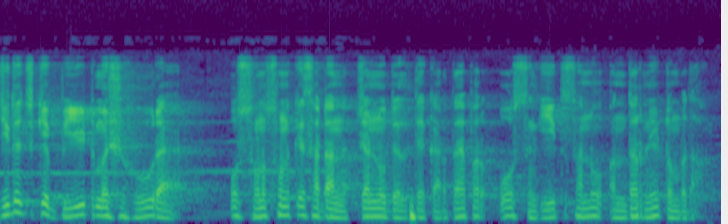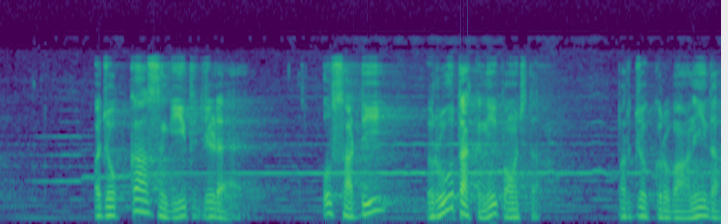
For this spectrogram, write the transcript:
ਜਿਹਦੇ 'ਚ ਕਿ ਬੀਟ ਮਸ਼ਹੂਰ ਹੈ, ਉਹ ਸੁਣ ਸੁਣ ਕੇ ਸਾਡਾ ਨੱਚਣ ਨੂੰ ਦਿਲ ਤੇ ਕਰਦਾ ਹੈ, ਪਰ ਉਹ ਸੰਗੀਤ ਸਾਨੂੰ ਅੰਦਰ ਨਹੀਂ ਟੁੰਬਦਾ। ਅਜੋਕਾ ਸੰਗੀਤ ਜਿਹੜਾ ਹੈ, ਉਹ ਸਾਡੀ ਰੂਹ ਤੱਕ ਨਹੀਂ ਪਹੁੰਚਦਾ, ਪਰ ਜੋ ਗੁਰਬਾਣੀ ਦਾ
